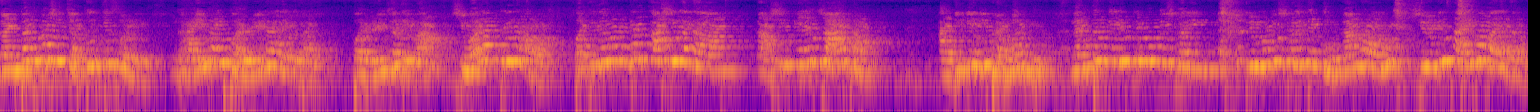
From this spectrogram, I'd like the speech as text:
गणपती पाहू चतुर्थी सोडली. घाई घाई परळीला आले बाई. परळीच्या देवा शिवरात्री राहावा पतिदेव म्हणतात काशीला जावा काशी गेले चार धाम. आधी केली ब्रह्मगिरी नंतर केली त्रिमुखेश्वरी त्रिमुखेश्वरीत एक मुकाम राहून शिर्डी साईबाबाला जाऊ.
